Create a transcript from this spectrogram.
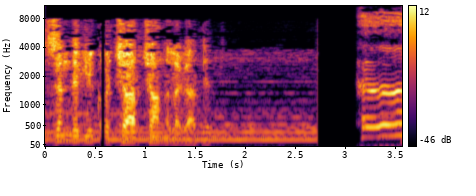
ज़िंदगी को चार चाँद लगा देते। हाँ।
